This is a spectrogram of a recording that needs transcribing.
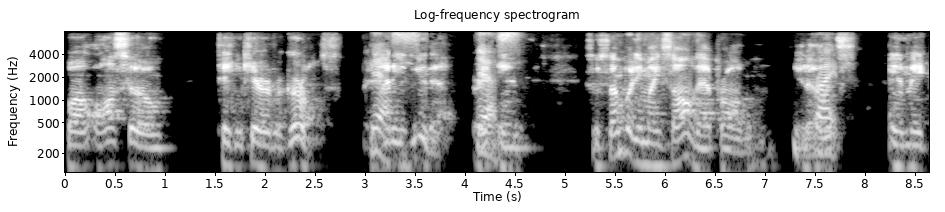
while also taking care of her girls? How do you do that? Right? Yes. And so somebody might solve that problem, you know, Right. and make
